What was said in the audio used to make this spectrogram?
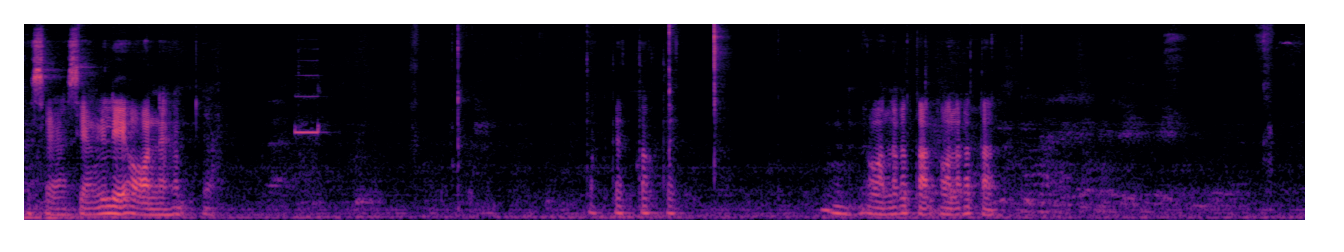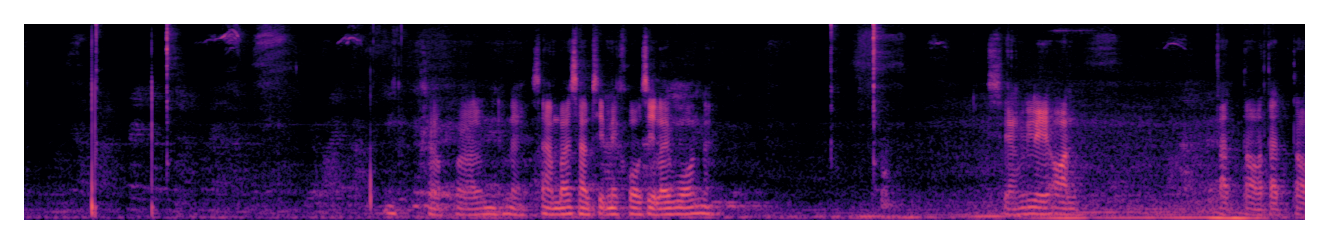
กระแสเสียงรีเลย์ออนนะครับตอกแตกตอกแตกอืมออนแล้วก็ตัดออนแล้วก็ตัด ครับฟ้ารุ่นเท่าไหร่สามร้อยสามสิบไมโครสี่ร้อยโวลต์นะ เสียงรีเลย์ออน ตัดต่อตัดต่อ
